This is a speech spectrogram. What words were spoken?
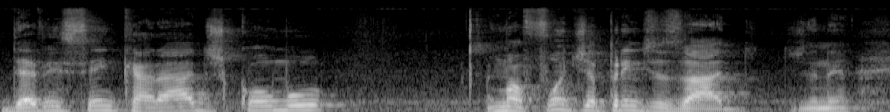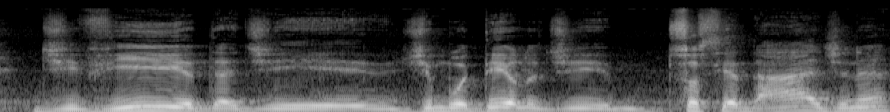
devem ser encarados como uma fonte de aprendizado né? de vida, de, de modelo de sociedade. Né?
